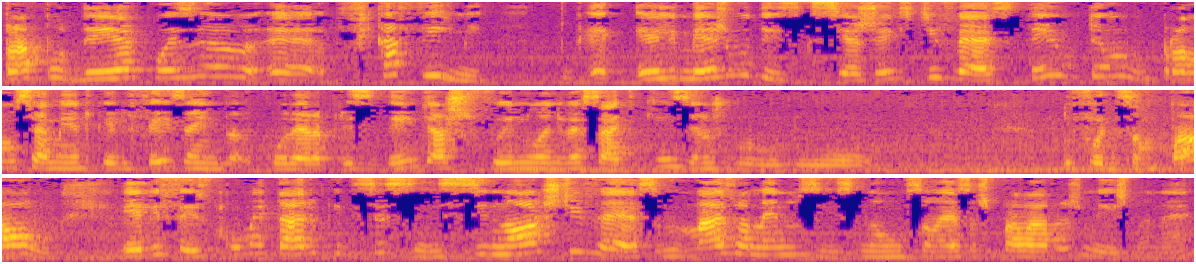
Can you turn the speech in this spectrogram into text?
para poder a coisa é, ficar firme. Ele mesmo disse que se a gente tivesse, tem, tem um pronunciamento que ele fez ainda quando era presidente, acho que foi no aniversário de 15 anos do, do, do Foro de São Paulo, ele fez um comentário que disse assim: se nós tivéssemos, mais ou menos isso, não são essas palavras mesmas, né?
